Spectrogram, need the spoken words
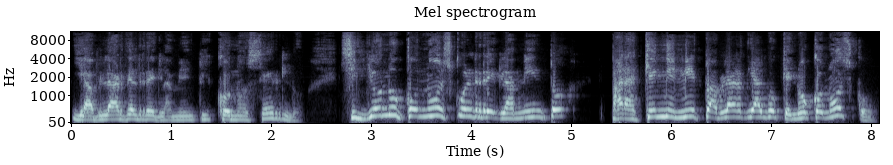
y hablar del reglamento y conocerlo. Si yo no conozco el reglamento, ¿para qué me meto a hablar de algo que no conozco?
